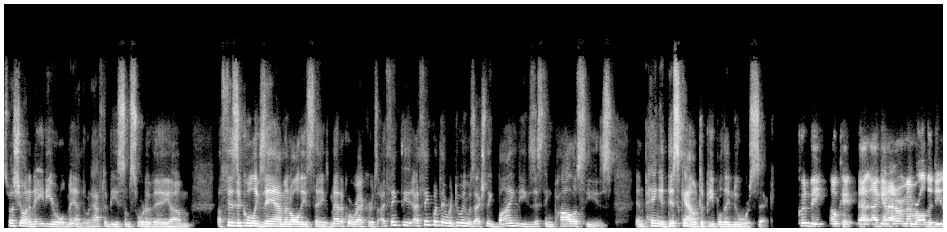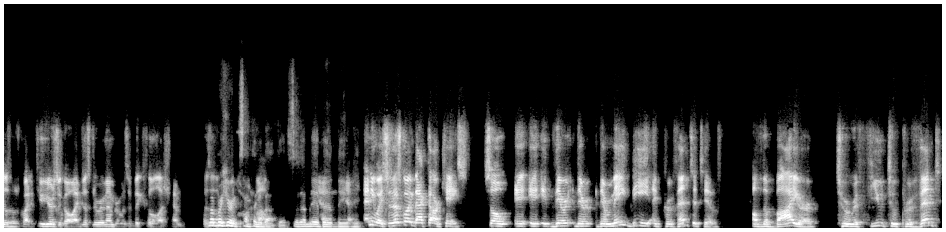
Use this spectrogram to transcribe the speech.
especially on an 80 year old man there would have to be some sort of a um, a physical exam and all these things medical records i think the i think what they were doing was actually buying the existing policies and paying a discount to people they knew were sick Could be. Okay. That, again, I don't remember all the details. It was quite a few years ago. I just do remember it was a big Phil. I remember hearing something about this, so that may have Yeah, been the. Yeah. Anyway, so just going back to our case. So it, it, there, there, there may be a preventative of the buyer to refute to prevent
